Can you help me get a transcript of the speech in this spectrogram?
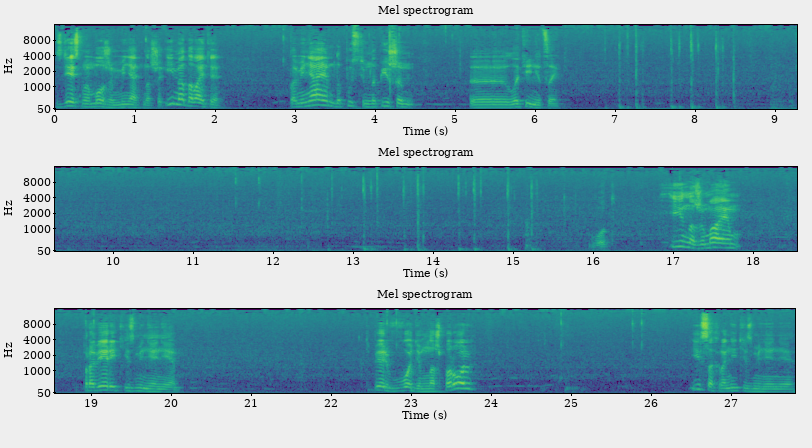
Здесь мы можем менять наше имя, давайте поменяем, допустим, напишем э, латиницей. Вот. И нажимаем проверить изменения. Теперь вводим наш пароль и сохранить изменения.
